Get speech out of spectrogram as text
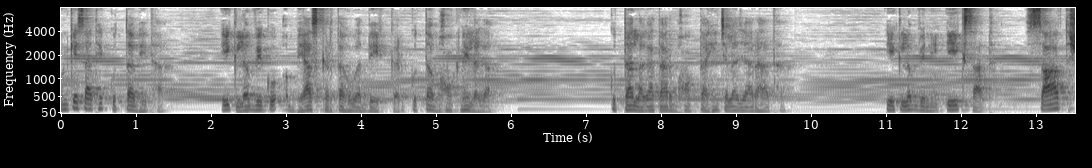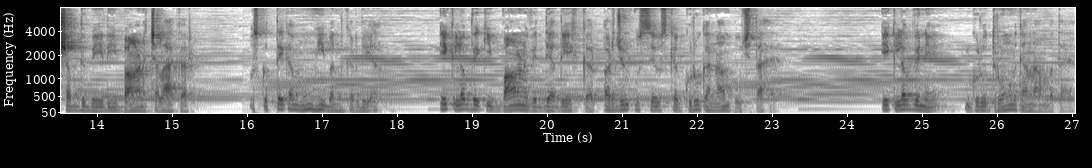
उनके साथ एक कुत्ता भी था। एक लव्य को अभ्यास करता हुआ देखकर कुत्ता भौंकने लगा। कुत्ता लगातार भौंकता ही चला जा रहा था। एकलव्य ने एक साथ सात शब्द बेदी बाण चलाकर उस कुत्ते का मुँह ही बंद कर दिया। एकलव्य की बाण विद्या देखकर अर्जुन उससे उसके गुरु का नाम पूछता है। एकलव्य ने गुरु द्रोण का नाम बताया।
